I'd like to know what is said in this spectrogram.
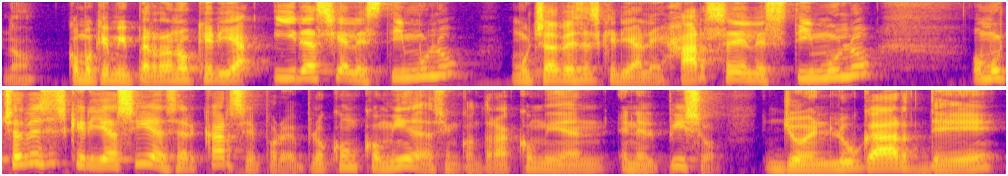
¿no? Como que mi perra no quería ir hacia el estímulo, muchas veces quería alejarse del estímulo, o muchas veces quería así acercarse, por ejemplo, con comida, si encontraba comida en el piso. Yo en lugar de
